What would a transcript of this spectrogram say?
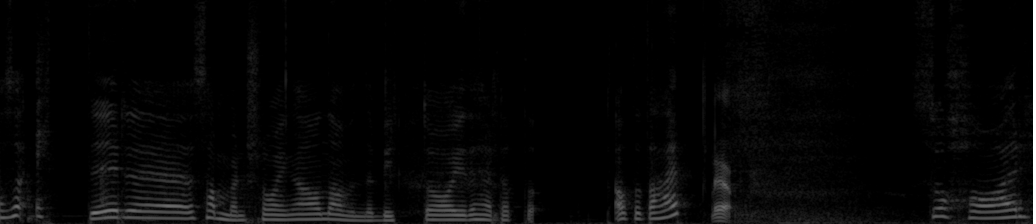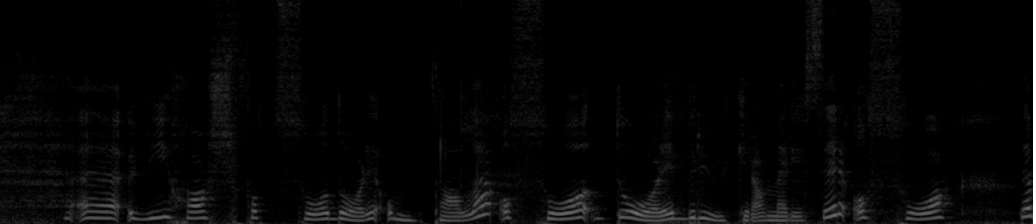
Altså etter eh, sammenslåinga og navnebyttet og i det hele tatt alt dette her, Ja. så har eh, Vy har fått så dårlig omtale og så dårlige brukeranmeldelser og så De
